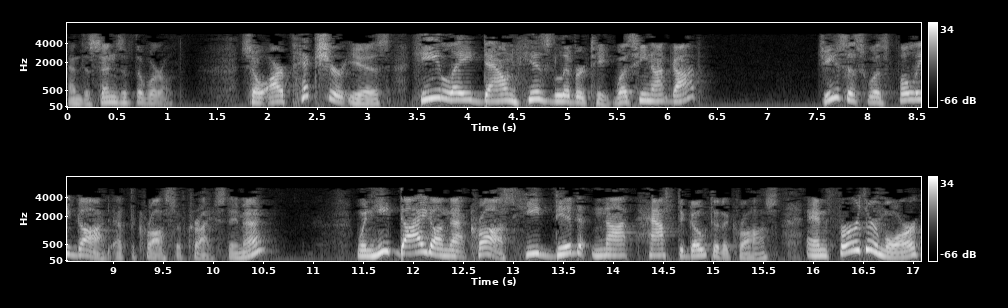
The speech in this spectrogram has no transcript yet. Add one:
and the sins of the world. So our picture is he laid down his liberty. Was he not God? Jesus was fully God at the cross of Christ. Amen? When he died on that cross, he did not have to go to the cross. And furthermore,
